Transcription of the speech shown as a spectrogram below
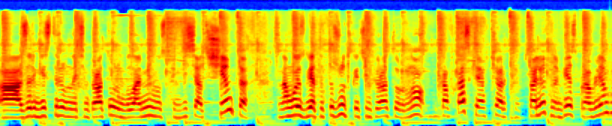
а, зарегистрированная температура была минус 50 с чем-то. На мой взгляд, это жуткая температура, но кавказские овчарки абсолютно без проблем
